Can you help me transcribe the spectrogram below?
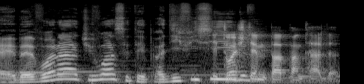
Eh ben voilà, tu vois, c'était pas difficile. Et toi, je t'aime pas, Pintade.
